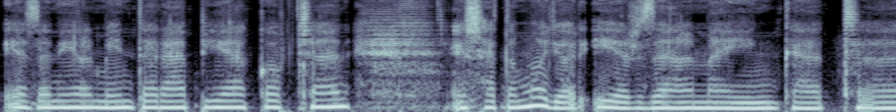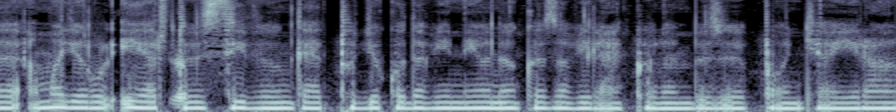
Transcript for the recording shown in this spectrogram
ezen élményterápiák kapcsán, és hát a magyar érzelmeinket, a magyarul értő szívünket tudjuk odavinni önökhöz a világ különböző pontjaira.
